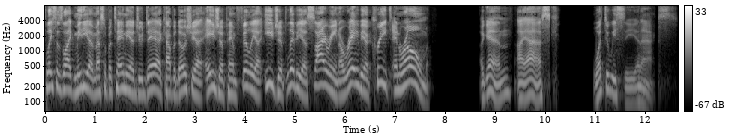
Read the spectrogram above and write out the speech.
Places like Media, Mesopotamia, Judea, Cappadocia, Asia, Pamphylia, Egypt, Libya, Cyrene, Arabia, Crete, and Rome. Again, I ask, what do we see in Acts?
